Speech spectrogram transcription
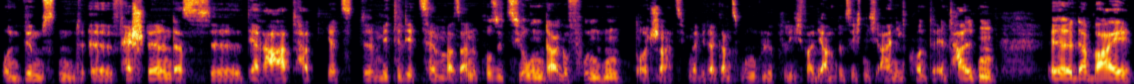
Und wir müssten äh, feststellen, dass äh, der Rat hat jetzt äh, Mitte Dezember seine Position da gefunden. Deutschland hat sich mal wieder ganz unglücklich, weil die Ampel sich nicht einigen konnte, enthalten äh, dabei.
